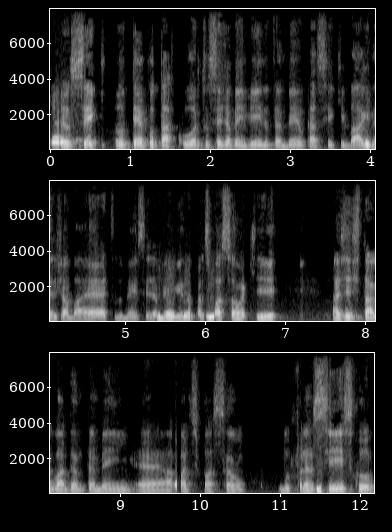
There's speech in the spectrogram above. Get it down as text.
Eu sei que o tempo está curto, seja bem-vindo também, o cacique Wagner Jabaé. Tudo bem? Seja bem-vindo à participação aqui. A gente está aguardando também é, a participação do Francisco.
